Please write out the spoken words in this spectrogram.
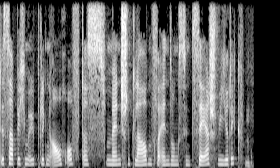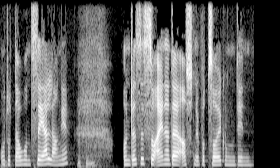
Das habe ich im Übrigen auch oft, dass Menschen glauben, Veränderungen sind sehr schwierig oder dauern sehr lange. Und das ist so einer der ersten Überzeugungen, den,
